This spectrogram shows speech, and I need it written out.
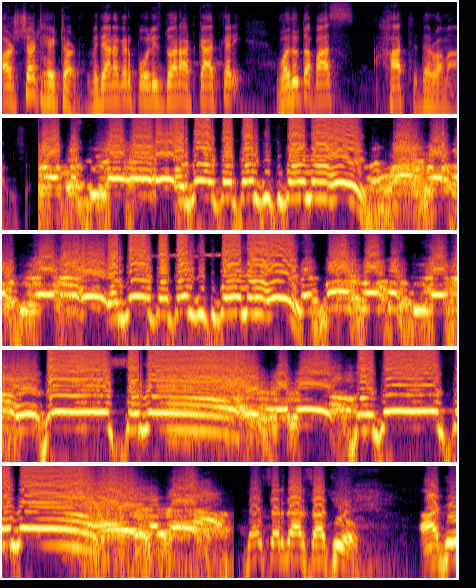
અડસઠ હેઠળ વિદ્યાનગર પોલીસ દ્વારા અટકાયત કરી વધુ તપાસ હાથ ધરવામાં આવી છે सरदार का कर्ज चुकाना है सरदार का कर्ज चुकाना है जय सरदार जय जय सरदार જય સરદાર સાથીઓ આજે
